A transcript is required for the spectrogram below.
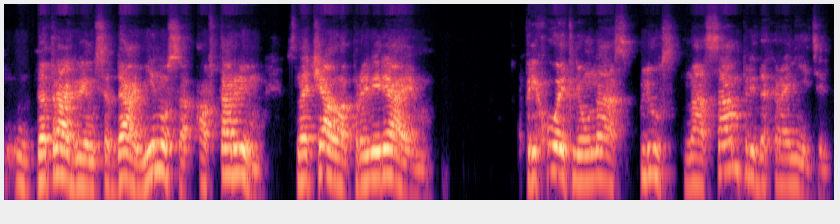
дотрагиваемся до минуса, а вторым сначала проверяем, приходит ли у нас плюс на сам предохранитель,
